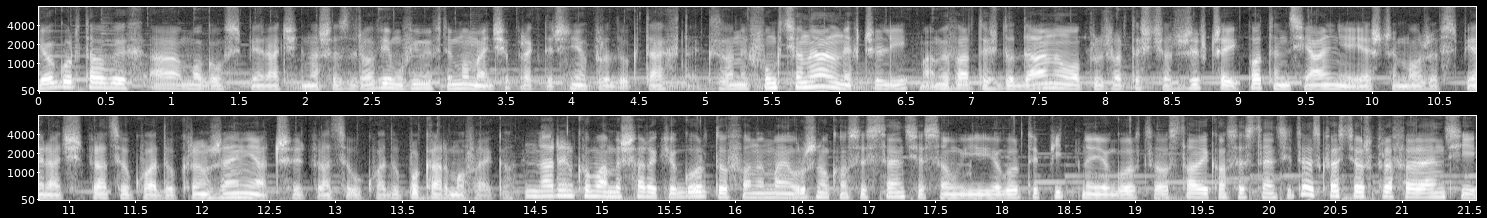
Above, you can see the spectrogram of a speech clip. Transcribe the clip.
jogurtowych, a mogą wspierać nasze zdrowie. Mówimy w tym momencie praktycznie o produktach tak zwanych funkcjonalnych, czyli mamy wartość dodaną, oprócz wartości odżywczej, potencjalnie jeszcze może wspierać pracę układu krążenia czy pracę układu pokarmowego. Na rynku mamy szereg jogurtów, one mają różną konsystencję, są i jogurty pitne, jogurty o stałej konsystencji. To jest kwestia już preferencji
